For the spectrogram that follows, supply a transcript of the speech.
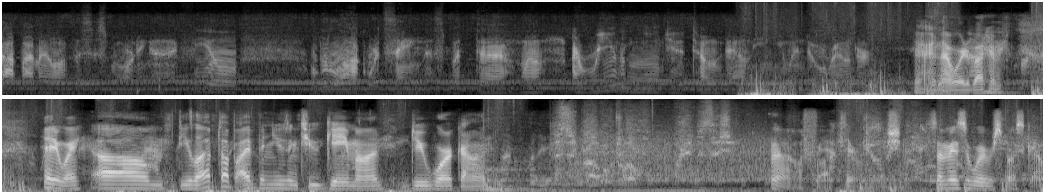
stopped by my office this morning. I feel a little awkward saying this, but, uh, well, I really need you to tone down the innuendo around her. Yeah, I'm not worried about him. Anyway, um, the laptop I've been using to game on, do work on. Oh fuck, they're in position. So that means the way we're supposed to go.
